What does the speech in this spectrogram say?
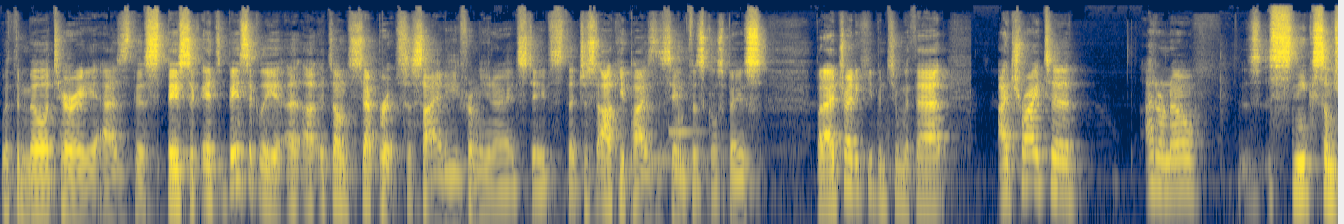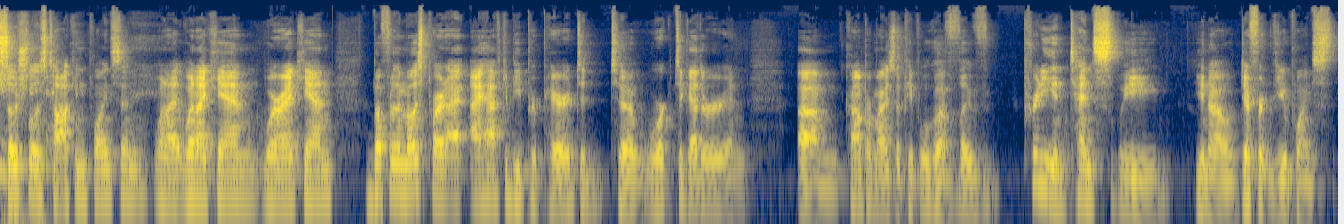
with the military as this basic it's basically a, a, its own separate society from the United States that just occupies the same physical space. But I try to keep in tune with that. I try to I don't know sneak some socialist talking points in when I when I can where I can. But for the most part, I, I have to be prepared to to work together and um, compromise with people who have like pretty intensely you know different viewpoints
